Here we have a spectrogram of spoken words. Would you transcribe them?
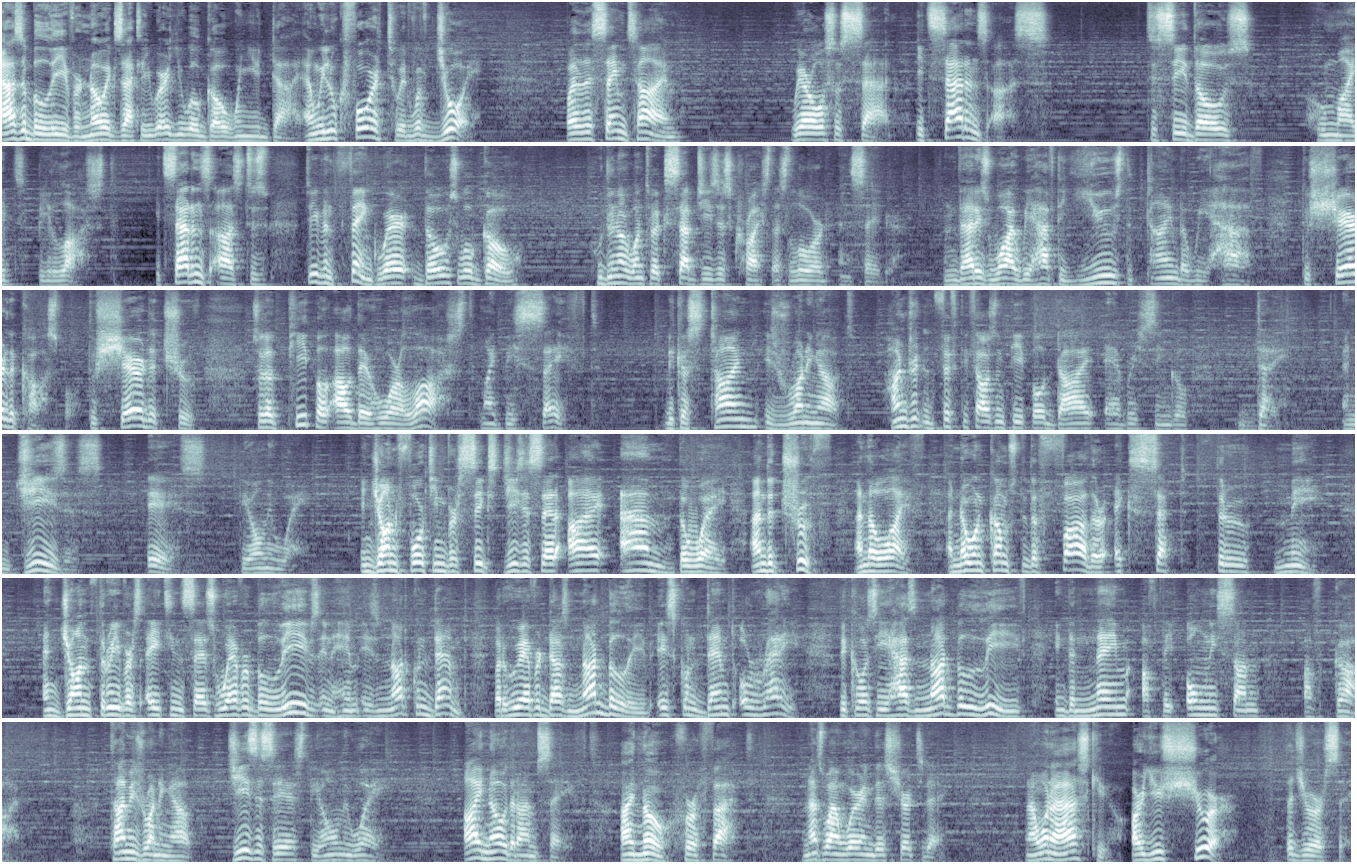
as a believer, know exactly where you will go when you die. And we look forward to it with joy. But at the same time, we are also sad. It saddens us to see those who might be lost. It saddens us to, to even think where those will go who do not want to accept Jesus Christ as Lord and Savior. And that is why we have to use the time that we have to share the gospel, to share the truth, so that people out there who are lost might be saved. Because time is running out. 150,000 people die every single day. And Jesus is the only way. In John 14, verse 6, Jesus said, I am the way and the truth and the life, and no one comes to the Father except through me. And John 3, verse 18 says, Whoever believes in him is not condemned, but whoever does not believe is condemned already, because he has not believed in the name of the only Son of God. Time is running out. Jesus is the only way. I know that I'm saved. I know for a fact. And that's why I'm wearing this shirt today. And I want to ask you are you sure that you are saved?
